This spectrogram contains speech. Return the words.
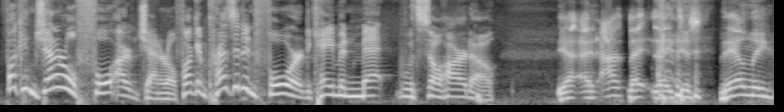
Fucking General Ford, or uh, General, fucking President Ford came and met with Sohardo. Yeah, and as they they just the only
